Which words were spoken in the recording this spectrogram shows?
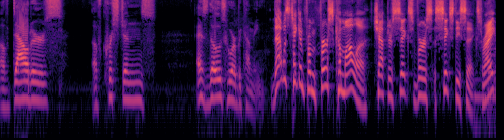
of doubters, of Christians, as those who are becoming. That was taken from First Kamala, chapter 6, verse 66, right?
